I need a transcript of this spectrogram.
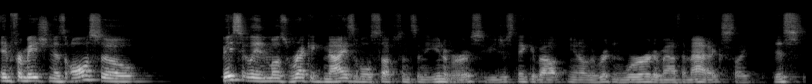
information is also basically the most recognizable substance in the universe. If you just think about, you know, the written word or mathematics, like this,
